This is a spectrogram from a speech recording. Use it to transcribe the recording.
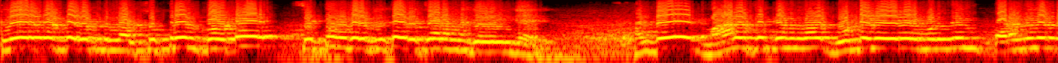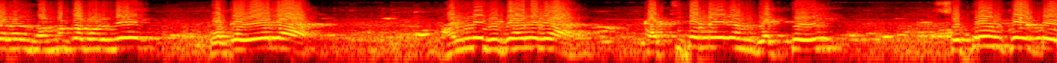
క్లియర్ కట్ చెప్తున్నారు సుప్రీం కోర్టు సిట్టింగ్ జడ్జితో విచారణ చేయించారు అంటే మానసికంగా గుండె వేరే ఉంది తన మీద తన నమ్మకం ఉంది. ఒకవేళ అన్ని విధాలుగా ఖచ్చితమైన వ్యక్తి సుప్రీంకోర్టు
